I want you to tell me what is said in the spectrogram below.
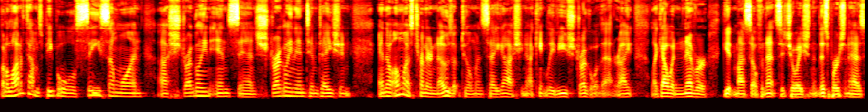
But a lot of times people will see someone uh, struggling in sin, struggling in temptation, and they'll almost turn their nose up to them and say, Gosh, you know, I can't believe you struggle with that, right? Like I would never get myself in that situation that this person has.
